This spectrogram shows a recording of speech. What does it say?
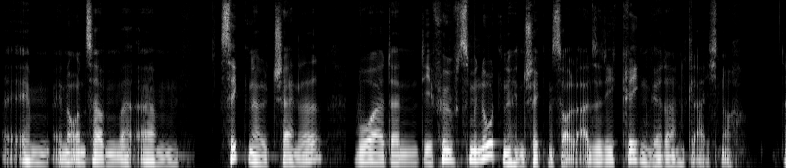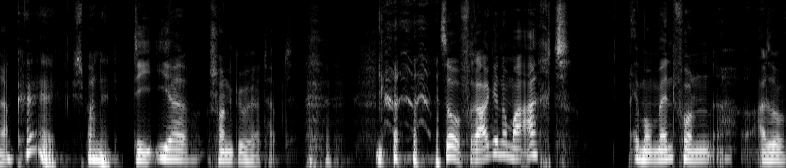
im, in unserem ähm, Signal-Channel, wo er dann die 15 Minuten hinschicken soll. Also die kriegen wir dann gleich noch. Ja. Okay, spannend. Die ihr schon gehört habt. so, Frage Nummer 8. Im Moment von, also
